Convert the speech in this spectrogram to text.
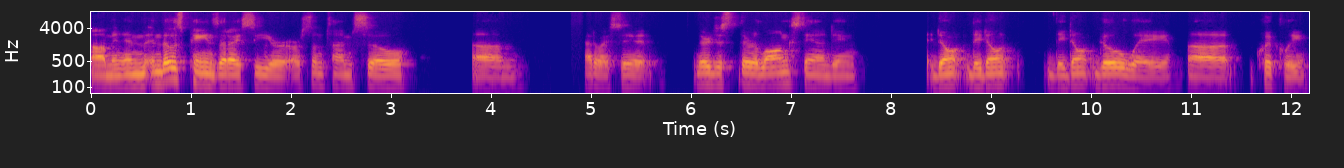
um, and, and and those pains that I see are are sometimes so. Um, how do I say it? They're just they're long standing. They don't they don't they don't go away uh, quickly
